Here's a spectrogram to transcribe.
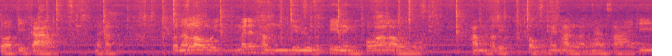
ตัวตีกาวนะครับ ตัวนั้นเราไม่ได้ทำรีวิวทุกทีหนึ่งเพราะว่าเราทำผลิตส่งไม่ทันหลังงานทรายที่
